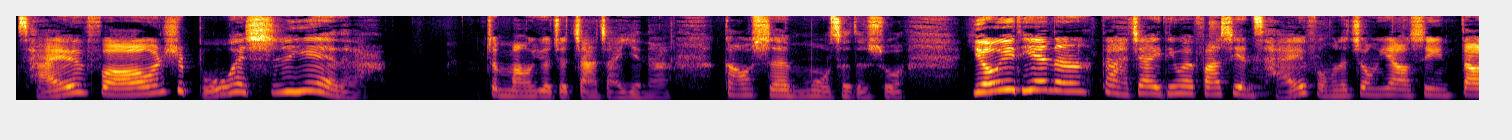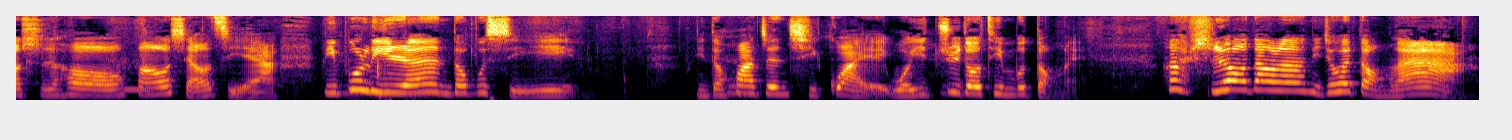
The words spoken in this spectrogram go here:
裁缝是不会失业的啦。这猫又就眨眨眼啊，高深莫测的说。有一天呢，大家一定会发现裁缝的重要性。到时候，猫小姐啊，你不理人都不行。你的话真奇怪，我一句都听不懂哎。啊，时候到了，你就会懂啦。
